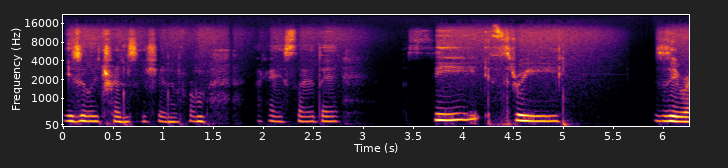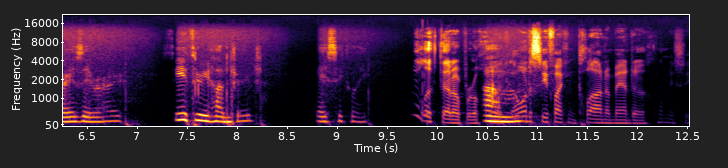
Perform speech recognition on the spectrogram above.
easily transition from. Okay, so the C three zero zero, C three hundred, basically. Let me look that up real quick. I Um, want to see if I can clown Amanda. Let me see.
